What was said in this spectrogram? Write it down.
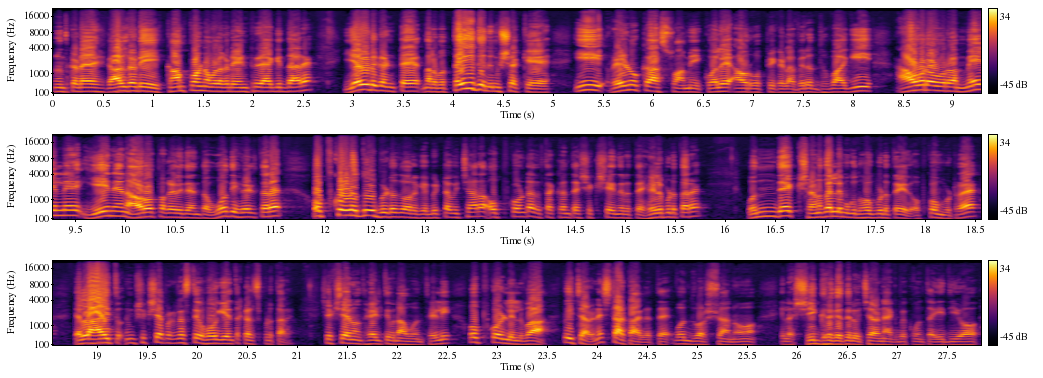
ಇನ್ನೊಂದು ಕಡೆ ಆಲ್ರೆಡಿ ಕಾಂಪೌಂಡ್ನ ಒಳಗಡೆ ಎಂಟ್ರಿ ಆಗಿದ್ದಾರೆ. ಎರಡು ಗಂಟೆ ನಲವತ್ತೈದು ನಿಮಿಷಕ್ಕೆ ಈ ರೇಣುಕಾ ಸ್ವಾಮಿ ಕೊಲೆ ಆರೋಪಿಗಳ ವಿರುದ್ಧವಾಗಿ ಅವರವರ ಮೇಲೆ ಏನೇನು ಆರೋಪಗಳಿದೆ ಅಂತ ಓದಿ ಹೇಳ್ತಾರೆ. ಒಪ್ಕೊಳ್ಳೋದು, ಬಿಡೋದು ಅವರಿಗೆ ಬಿಟ್ಟ ವಿಚಾರ. ಒಪ್ಕೊಂಡ್ರೆ ಅದಕ್ಕೆ ತಕ್ಕಂತೆ ಶಿಕ್ಷೆ ಏನಿರುತ್ತೆ ಹೇಳಿಬಿಡ್ತಾರೆ. ಒಂದೇ ಕ್ಷಣದಲ್ಲಿ ಮುಗಿದು ಹೋಗ್ಬಿಡುತ್ತೆ ಇದು. ಒಪ್ಕೊಂಡ್ಬಿಟ್ರೆ ಎಲ್ಲ ಆಯಿತು ನಿಮ್ಮ ಶಿಕ್ಷೆ ಪ್ರಕಟಿಸ್ತೀವಿ, ಹೋಗಿ ಅಂತ ಕಳಿಸ್ಬಿಡ್ತಾರೆ. ಶಿಕ್ಷೆ ಏನು ಅಂತ ಹೇಳ್ತೀವಿ ನಾವು ಅಂತ ಒಪ್ಕೊಳ್ಳಿಲ್ವಾ? ವಿಚಾರಣೆ ಸ್ಟಾರ್ಟ್ ಆಗುತ್ತೆ. ಒಂದು ವರ್ಷನೋ, ಇಲ್ಲ ಶೀಘ್ರಗತಿಯಲ್ಲಿ ವಿಚಾರಣೆ ಆಗಬೇಕು ಅಂತ ಇದೆಯೋ,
